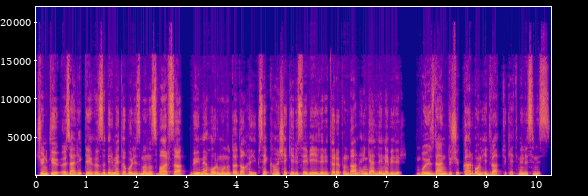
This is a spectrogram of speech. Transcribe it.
Çünkü özellikle hızlı bir metabolizmanız varsa büyüme hormonu da daha yüksek kan şekeri seviyeleri tarafından engellenebilir. Bu yüzden düşük karbonhidrat tüketmelisiniz.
